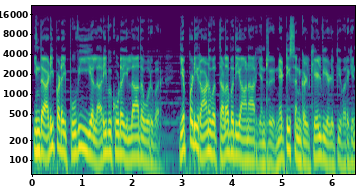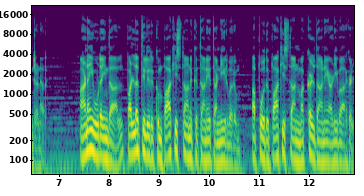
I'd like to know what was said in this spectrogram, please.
இந்த அடிப்படை புவியியல் அறிவு கூட இல்லாத ஒருவர் எப்படி இராணுவத் தளபதி ஆனார் என்று நெட்டிசன்கள் கேள்வி எழுப்பி வருகின்றனர். அணை உடைந்தால் பள்ளத்தில் இருக்கும் பாகிஸ்தானுக்கு தானே தண்ணீர் வரும். அப்போது பாகிஸ்தான் மக்கள் தானே அழிவார்கள்.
